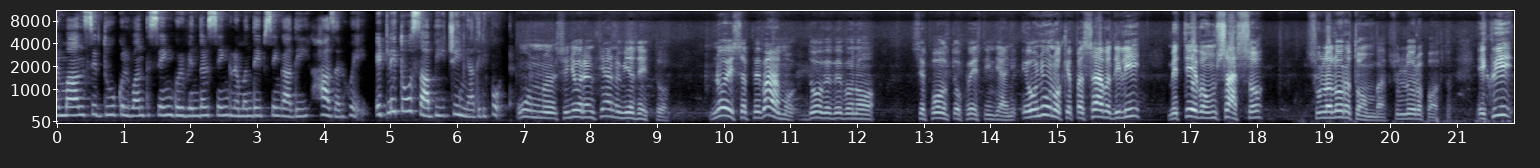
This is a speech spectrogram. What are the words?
ਅਰਮਾਨ ਸਿੱਧੂ ਕੁਲਵੰਤ ਸਿੰਘ ਗੁਰਵਿੰਦਰ ਸਿੰਘ ਰਮਨਦੀਪ ਸਿੰਘ ਆਦਿ ਹਾਜ਼ਰ ਹੋਏ ਇਟਲੀ ਤੋਂ ਸਾਬੀ ਚੀਨੀਆਂ ਦੀ report un signore anziano mi ha detto, noi sapevamo dove avevano sepolto questi indiani e ognuno che passava di lì metteva un sasso sulla loro tomba, sul loro posto. E qui,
